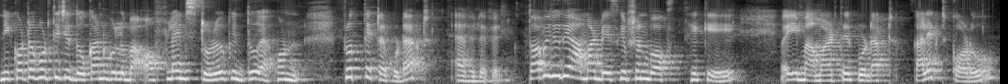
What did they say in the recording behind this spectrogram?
নিকটবর্তী যে দোকানগুলো বা অফলাইন স্টোরেও কিন্তু এখন প্রত্যেকটা প্রোডাক্ট অ্যাভেলেবেল তবে যদি আমার ডেসক্রিপশন বক্স থেকে এই মামার্থের প্রোডাক্ট কালেক্ট করো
